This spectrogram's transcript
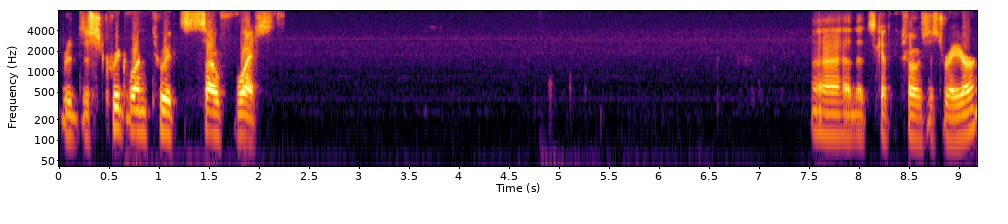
with a discrete one to its southwest. Uh, let's get the closest radar.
